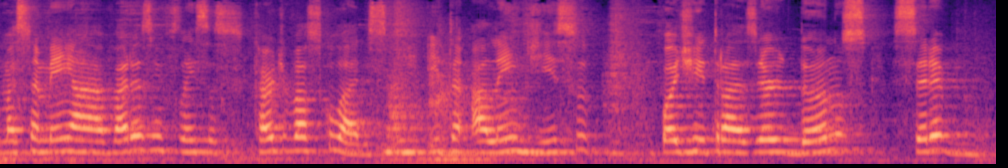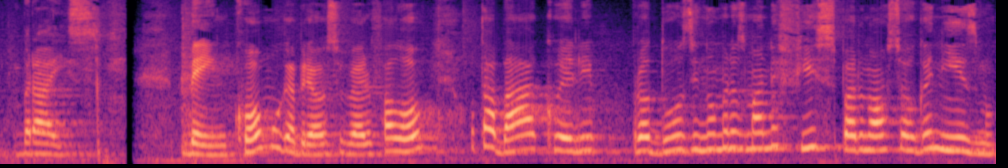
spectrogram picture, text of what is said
mas também há várias influências cardiovasculares. E além disso, pode trazer danos cerebrais. Bem, como o Gabriel Silvério falou, tabaco ele produz inúmeros malefícios para o nosso organismo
